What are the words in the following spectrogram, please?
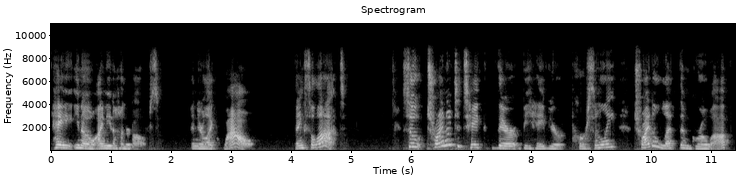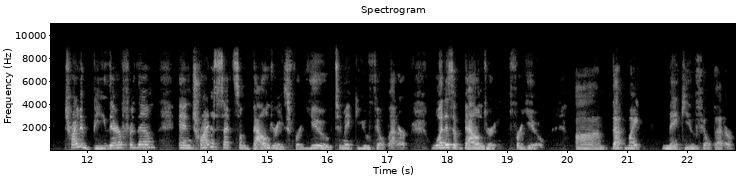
hey, you know, I need a $100. And you're like, wow, thanks a lot. So try not to take their behavior personally. Try to let them grow up try to be there for them and try to set some boundaries for you to make you feel better. What is a boundary for you um, that might make you feel better?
